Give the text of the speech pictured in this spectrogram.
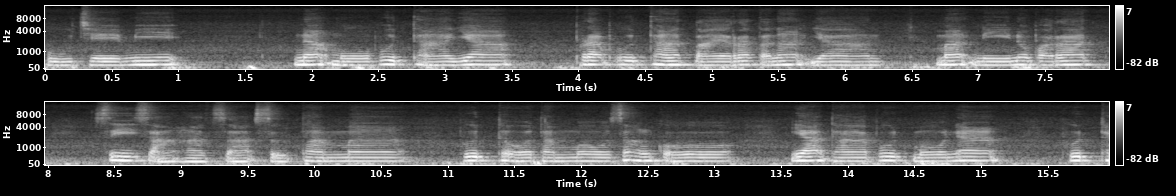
ปูเชมินะโมพุทธายะ พระพุทธไตรรัตนญาณมณีนพรัตน์ สีสาหัสสะสุธรรมา พุทโธธรรมโมสังโฆยะธาพุทโมนะพุทธ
